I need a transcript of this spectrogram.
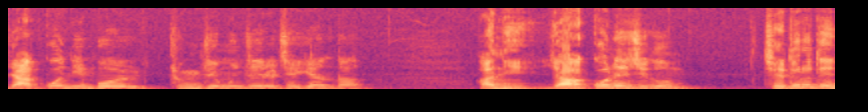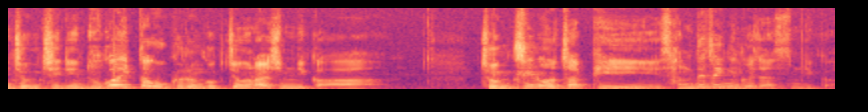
야권이 뭘 경제 문제를 제기한다? 아니, 야권에 지금 제대로 된 정치인이 누가 있다고 그런 걱정을 하십니까? 정치는 어차피 상대적인 거지 않습니까?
